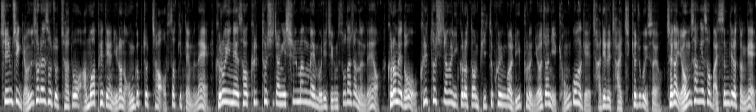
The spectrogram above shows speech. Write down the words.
취임식 연설에서조차도 암호화폐에 대한 이런 언급조차 없었기 때문에 그로 인해서 크립토 시장의 실망 매물이 지금 쏟아졌는데요. 그럼에도 크립토 시장을 이끌었던 비트코인과 리플은 여전히 견고하게 자리를 잘 지켜주고 있어요. 제가 영상에서 말씀드렸던 게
